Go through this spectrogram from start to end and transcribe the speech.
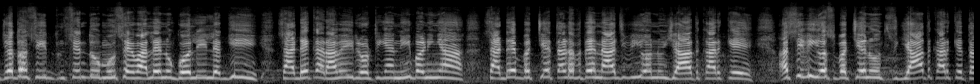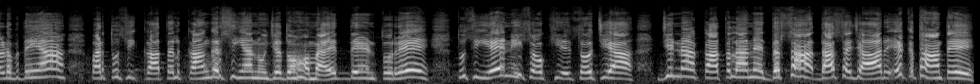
ਜਦੋਂ ਸਿੱਧ- ਸਿੰਧੂ ਮੂਸੇਵਾਲੇ ਨੂੰ ਗੋਲੀ ਲੱਗੀ, ਸਾਡੇ ਘਰਾਂ ਵਿੱਚ ਰੋਟੀਆਂ ਨਹੀਂ ਬਣੀਆਂ। ਸਾਡੇ ਬੱਚੇ ਤੜਫਦੇ ਨੇ, ਅੱਜ ਵੀ ਉਹਨੂੰ ਯਾਦ ਕਰਕੇ। ਅਸੀਂ ਵੀ ਉਸ ਬੱਚੇ ਨੂੰ ਯਾਦ ਕਰਕੇ ਤੜਫਦੇ ਆ ਪਰ ਤੁਸੀਂ ਕਾਤਲ ਕਾਂਗਰਸੀਆਂ ਨੂੰ ਜਦੋਂ ਹਮਾਇਤ ਦੇਣ ਤੋਂ ਰਹੇ ਤੁਸੀਂ ਇਹ ਨਹੀਂ ਸੋਖੀ ਸੋਚਿਆ ਜਿਨ੍ਹਾਂ ਕਾਤਲਾਂ ਨੇ 10 10000 ਇੱਕ ਥਾਂ ਤੇ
